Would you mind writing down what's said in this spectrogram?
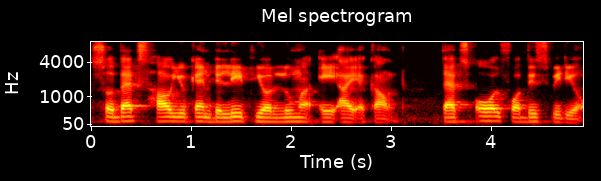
So that's how you can delete your luma ai account. That's all for this video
